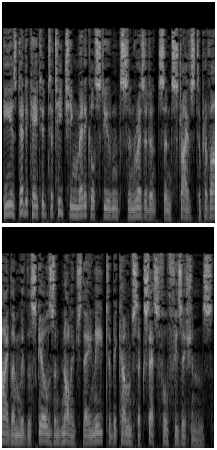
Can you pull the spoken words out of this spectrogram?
He is dedicated to teaching medical students and residents and strives to provide them with the skills and knowledge they need to become successful physicians.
